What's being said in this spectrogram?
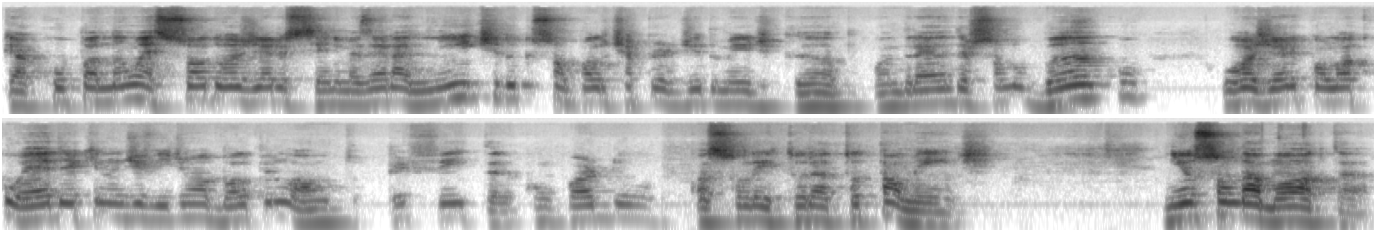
que a culpa não é só do Rogério Ceni, mas era nítido que o São Paulo tinha perdido o meio de campo. O André Anderson no banco, o Rogério coloca o Éder que não divide uma bola pelo alto. Perfeita, concordo com a sua leitura totalmente. Nilson da Mota,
